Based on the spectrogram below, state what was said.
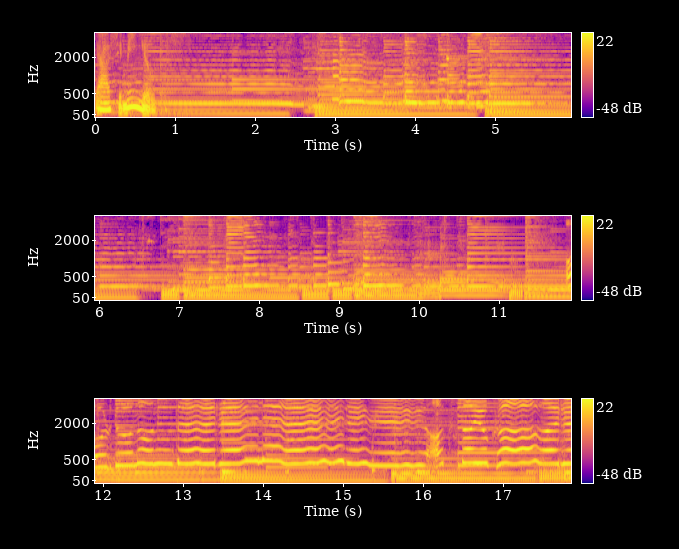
Yasemin Yıldız. Aksa yukarı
